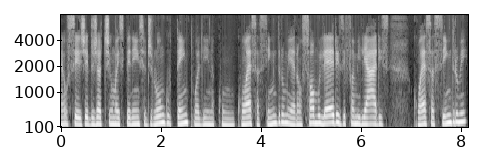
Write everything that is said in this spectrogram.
né? ou seja, ele já tinha uma experiência de longo tempo ali né, com, com essa síndrome, eram só mulheres e familiares com essa síndrome.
